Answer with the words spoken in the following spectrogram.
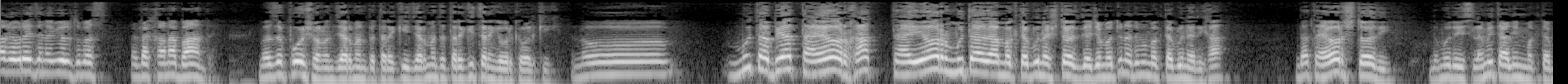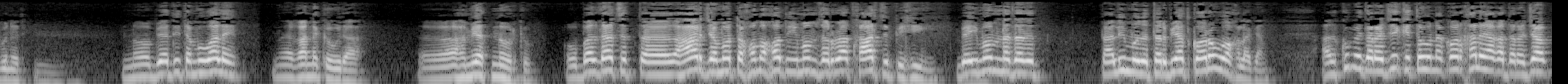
هغه ورځ نه ویل ته بس د خانه باندې بس زه پوه شوم جرمن په ترقی جرمن ته ترقی څنګه ورکول کی نو موته بیا تیار خط تیار موته د مکتبونه شته د جماعتونه د مو مکتبونه دي ښه دا تیار شته دي د مو د اسلامي تعلیم مکتبونه دي نو بیا دې ته مو والي غنه کوو دا اهمیت نه ورکو او بل دا چې هر جماعت ته خامخا د امام ضرورت خار چې پیخیږي بیا امام نه د تعلیم او د تربیت کارو واخله کن از کومه درجه کې ته نه کار خله هغه درجه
